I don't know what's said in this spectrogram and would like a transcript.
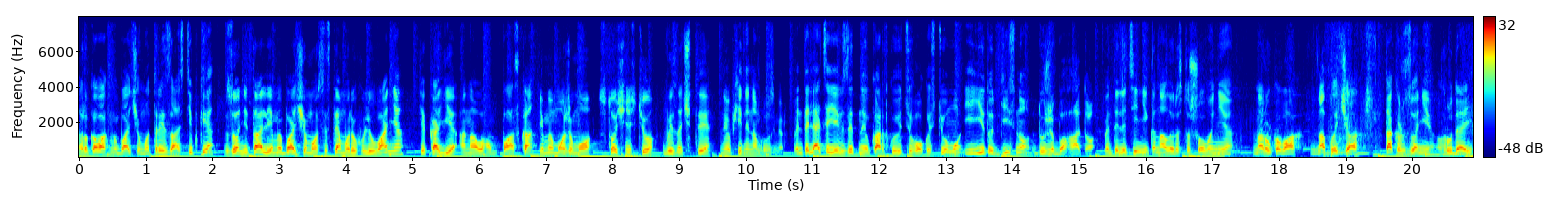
На рукавах ми бачимо три застібки. В зоні талії ми бачимо систему регулювання, яка є аналогом паска, і ми можемо з точністю визначити необхідний нам розмір. Вентиляція є візитною карткою цього костюму, її тут дійсно дуже багато. Вентиляційні канали розташовані на рукавах, на плечах, також в зоні грудей.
